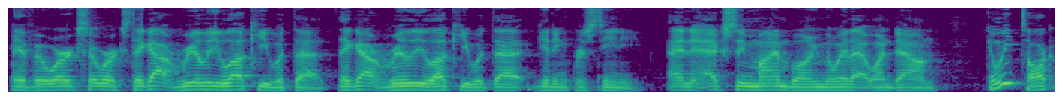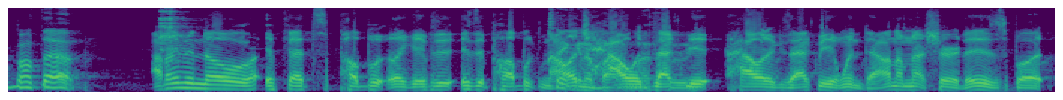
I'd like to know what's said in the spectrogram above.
if it works, it works. They got really lucky with that. They got really lucky with that getting Prestinni, and actually mind blowing the way that went down. Can we talk about that? I don't even know if that's public. Like, if it, is it public knowledge how exactly food. how exactly it went down? I'm not sure it is, but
